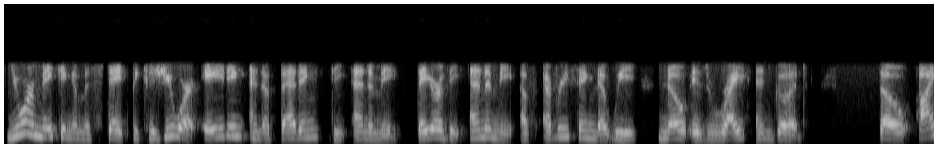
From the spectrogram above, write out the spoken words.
you are making a mistake because you are aiding and abetting the enemy. They are the enemy of everything that we know is right and good. So I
